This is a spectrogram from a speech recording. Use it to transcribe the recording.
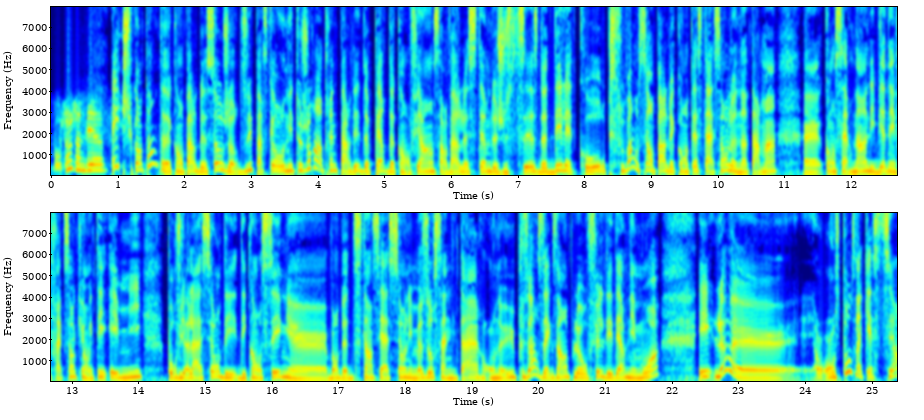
Bonjour, Geneviève. Hey, je suis contente euh, qu'on parle de ça aujourd'hui parce qu'on est toujours en train de parler de perte de confiance envers le système de justice, de délai de cours. Puis souvent aussi, on parle de contestation, là, notamment euh, concernant les biais d'infraction qui ont été émis pour violation des, des consignes euh, bon de distanciation, les mesures sanitaires. On a eu plusieurs exemples là, au fil des derniers mois. Et là, euh, on, se pose la question,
